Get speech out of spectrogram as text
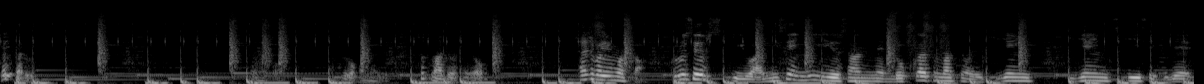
レンタル？なんかちょっとわかんないけど。ちょっと待ってくださいよ。最初から読みますか。クルセフスキーは2023年6月末まで期限期限付き移籍で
